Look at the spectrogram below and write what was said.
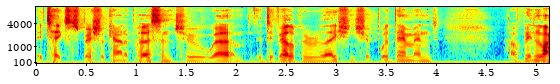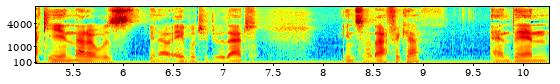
it takes a special kind of person to um, develop a relationship with them. And I've been lucky in that I was, you know, able to do that in South Africa, and then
